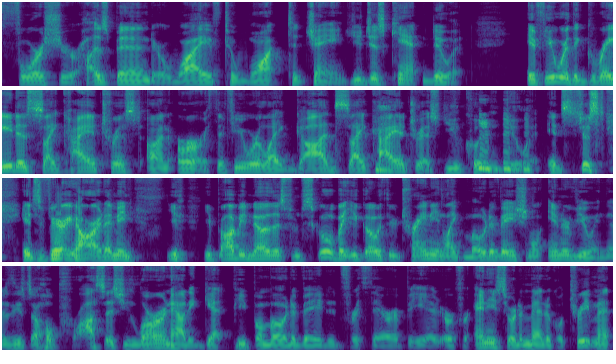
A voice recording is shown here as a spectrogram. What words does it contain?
force your husband or wife to want to change. You just can't do it if you were the greatest psychiatrist on earth, if you were like God's psychiatrist, you couldn't do it. It's just, it's very hard. I mean, you, you probably know this from school, but you go through training like motivational interviewing. There's, there's a whole process. You learn how to get people motivated for therapy or for any sort of medical treatment.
